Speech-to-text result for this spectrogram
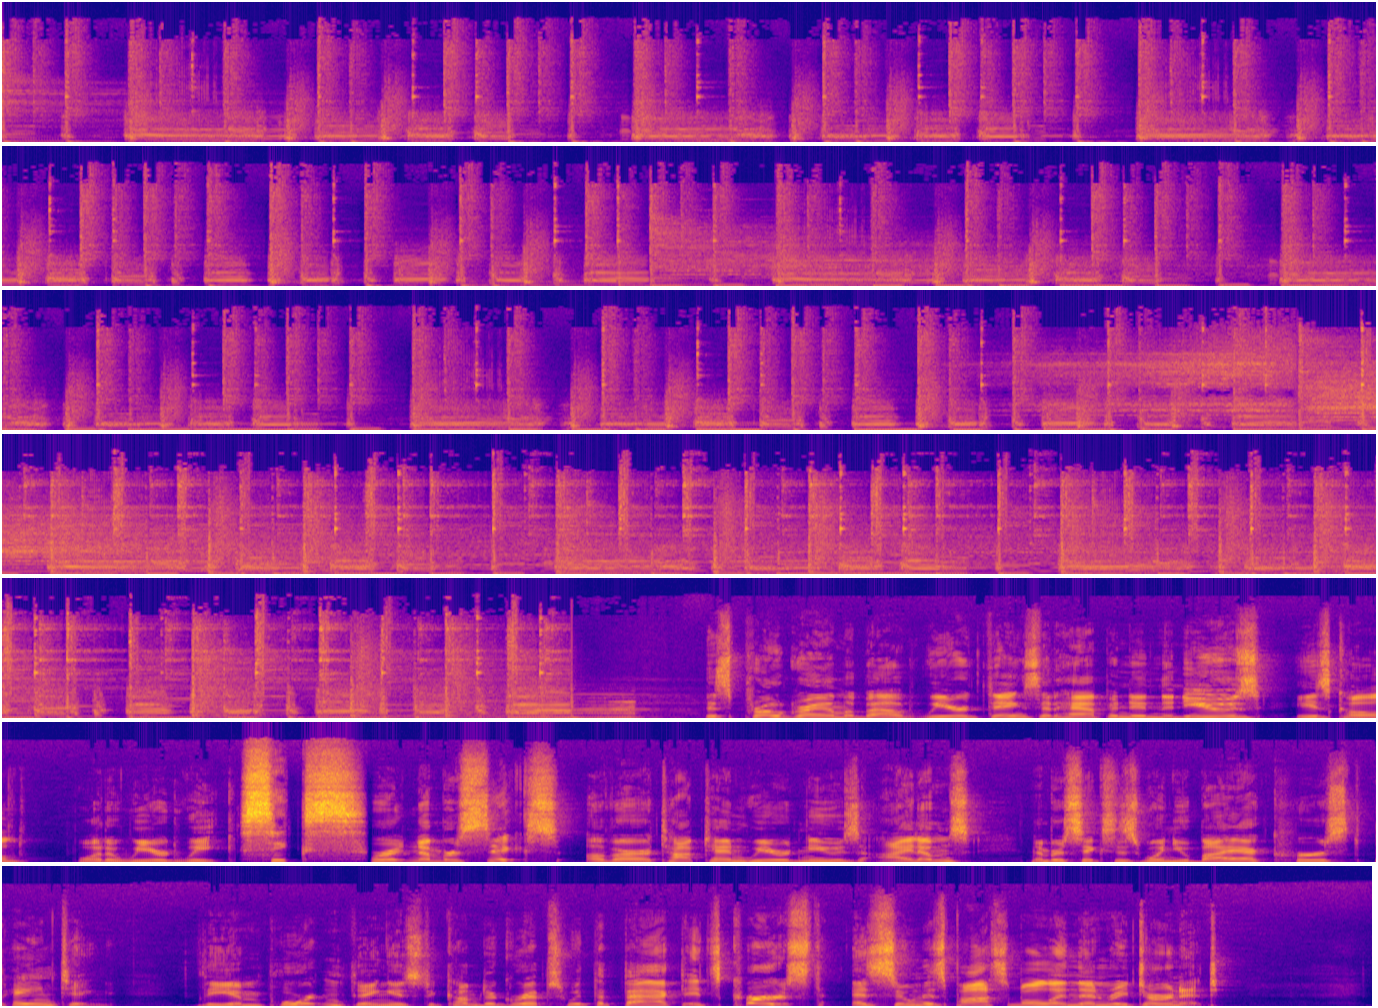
This program about weird things that happened in the news is called What a Weird Week. 6, We're at number six of our top 10 weird news items. Number six is when you buy a cursed painting. The important thing is to come to grips with the fact it's cursed as soon as possible and then return it.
